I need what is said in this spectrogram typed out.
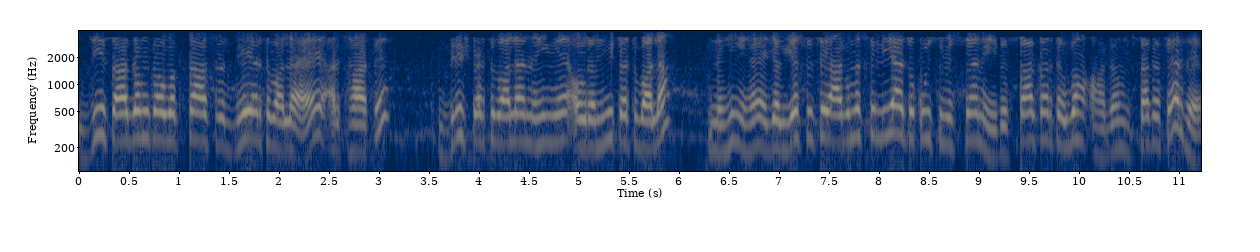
जिस आगम का वक्ता श्रद्धेय अर्थ वाला है अर्थात दृष्ट अर्थ वाला नहीं है और अन्वित अर्थ वाला नहीं है। जब यश से आगमत से लिया तो कोई समस्या नहीं। तो सा अर्थ वह आगम। सा का क्या अर्थ है?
